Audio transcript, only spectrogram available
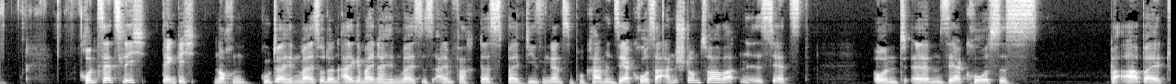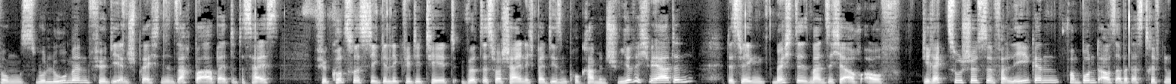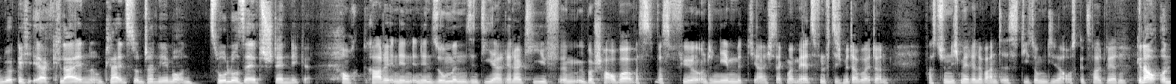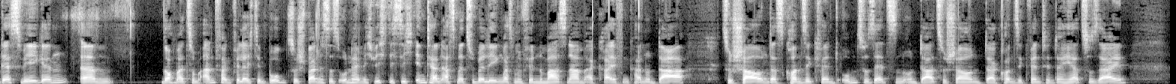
Grundsätzlich denke ich, noch ein guter Hinweis oder ein allgemeiner Hinweis ist einfach, dass bei diesen ganzen Programmen sehr großer Ansturm zu erwarten ist jetzt und ähm, sehr großes Bearbeitungsvolumen für die entsprechenden Sachbearbeiter. Das heißt, für kurzfristige Liquidität wird es wahrscheinlich bei diesen Programmen schwierig werden. Deswegen möchte man sich ja auch auf Direktzuschüsse verlegen vom Bund aus, aber das trifft nun wirklich eher kleine und kleinste Unternehmer und Solo-Selbstständige. Auch gerade in den, in den Summen sind die ja relativ ähm, überschaubar, was, was für Unternehmen mit, ja, ich sag mal, mehr als 50 Mitarbeitern fast schon nicht mehr relevant ist, die Summen, die da ausgezahlt werden. Genau, und deswegen ähm, nochmal zum Anfang vielleicht den Bogen zu spannen, ist es unheimlich wichtig, sich intern erstmal zu überlegen, was man für eine Maßnahmen ergreifen kann und da zu schauen, das konsequent umzusetzen und da zu schauen, da konsequent hinterher zu sein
